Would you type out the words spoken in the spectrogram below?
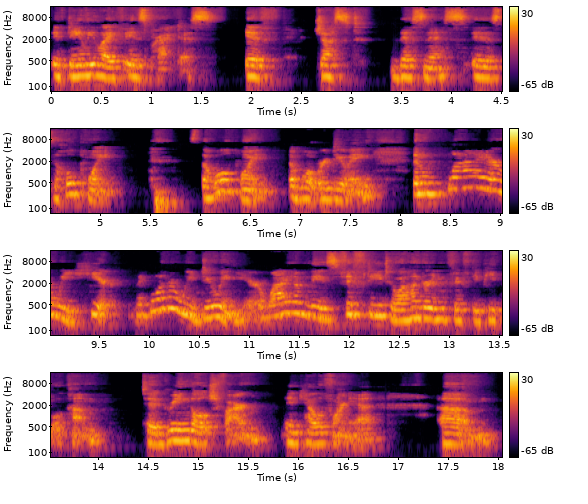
if daily life is practice, if just thisness is the whole point, it's the whole point of what we're doing, then why are we here? Like, what are we doing here? Why have these 50 to 150 people come to Green Gulch Farm in California. Um,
